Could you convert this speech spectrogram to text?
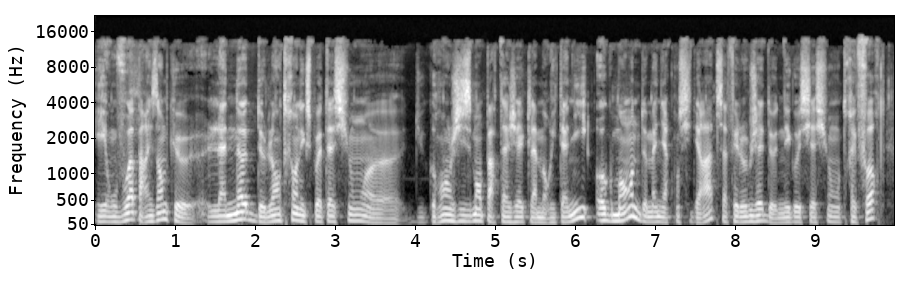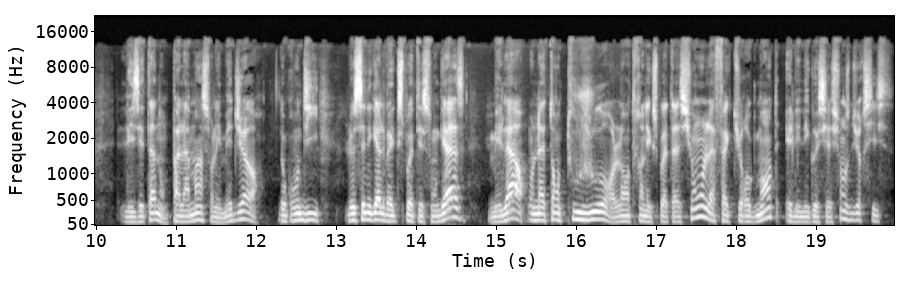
Et on voit par exemple que la note de l'entrée en exploitation euh, du grand gisement partagé avec la Mauritanie augmente de manière considérable. Ça fait l'objet de négociations très fortes. Les États n'ont pas la main sur les majors. Donc on dit le Sénégal va exploiter son gaz, mais là on attend toujours l'entrée en exploitation, la facture augmente et les négociations se durcissent.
